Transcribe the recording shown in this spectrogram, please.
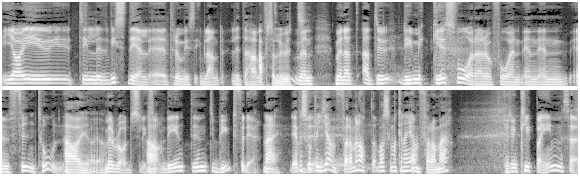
jag är ju till viss del eh, trummis ibland, lite halvt. Absolut. Men, men att, att du, det är mycket svårare att få en, en, en, en fin ton Ja, ja, ja. med rods. Liksom. Ja. Det, är inte, det är inte byggt för det. Nej, det är väl svårt Det- att jämföra med något. Vad ska man kunna jämföra med? Kanske kan klippa in så här.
